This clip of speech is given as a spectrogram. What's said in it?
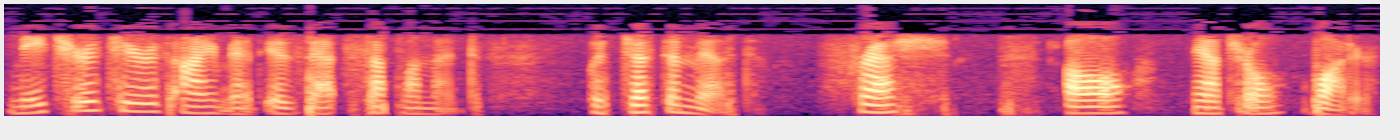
Nature's Tears Eye Mist is that supplement with just a mist. Fresh, all natural water.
